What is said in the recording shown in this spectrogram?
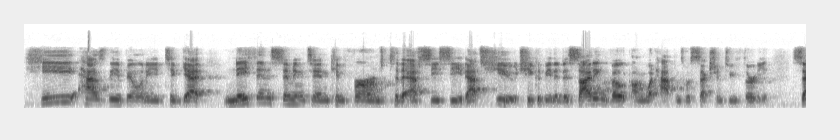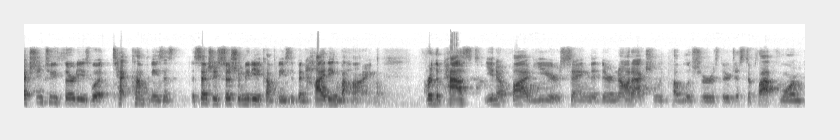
He has the ability to get Nathan Simington confirmed to the FCC. That's huge. He could be the deciding vote on what happens with Section 230. Section 230 is what tech companies, essentially social media companies, have been hiding behind for the past you know five years saying that they're not actually publishers they're just a platform.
